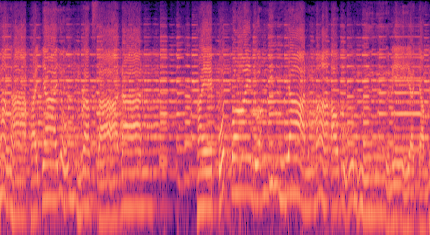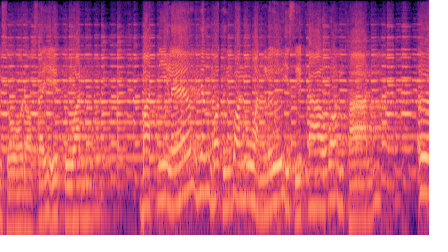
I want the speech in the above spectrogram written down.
ทั้งหาพญายมรักษาดาน ให้ปุดปล่อยดวงวิญญาณมาเอาบุญมือนี่อย่าจำโซดอกใสตวน บัดนี้แล้วยังบ่ถึงบอนมวนเลยสิกาวบอนขาน เอิ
